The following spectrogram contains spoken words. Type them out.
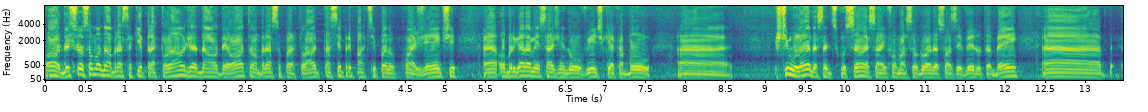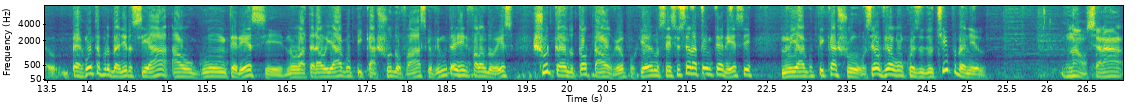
Ó, oh, deixa eu só mandar um abraço aqui para Cláudia da Aldeota, um abraço para Cláudia, tá sempre participando com a gente. Uh, obrigado à mensagem do ouvinte que acabou uh, estimulando essa discussão, essa informação do Anderson Azevedo também. Ah, pergunta para o Danilo se há algum interesse no lateral Iago Pikachu do Vasco. Eu vi muita gente falando isso, chutando total, viu? Porque eu não sei se o senhor tem interesse no Iago Pikachu. Você ouviu alguma coisa do tipo, Danilo? Não, será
